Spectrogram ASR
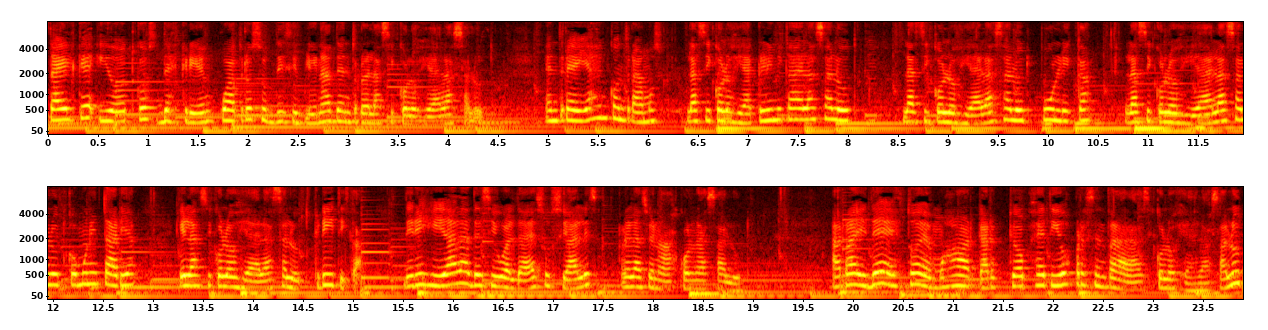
Tailke y Otkos describen cuatro subdisciplinas dentro de la psicología de la salud. Entre ellas encontramos la psicología clínica de la salud, la psicología de la salud pública, la psicología de la salud comunitaria y la psicología de la salud crítica, dirigida a las desigualdades sociales relacionadas con la salud. A raíz de esto debemos abarcar qué objetivos presentará la psicología de la salud.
